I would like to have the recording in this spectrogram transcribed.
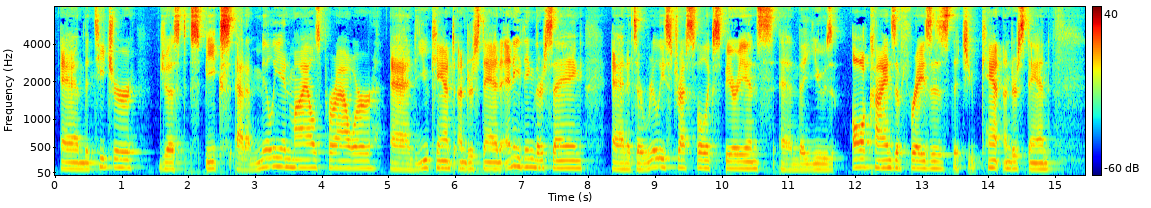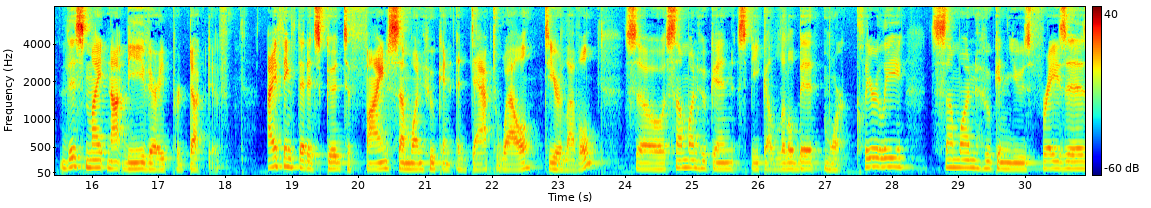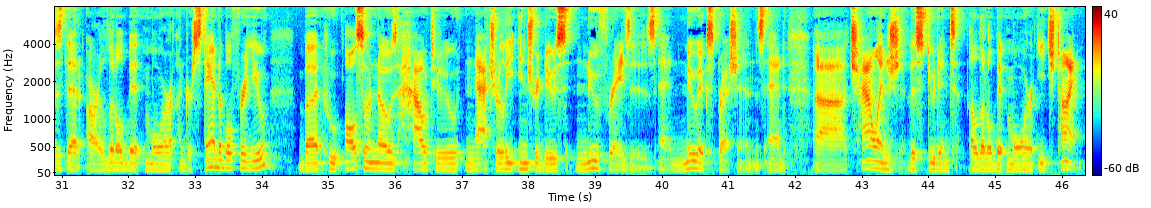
and the teacher just speaks at a million miles per hour, and you can't understand anything they're saying, and it's a really stressful experience, and they use all kinds of phrases that you can't understand, this might not be very productive. I think that it's good to find someone who can adapt well to your level. So, someone who can speak a little bit more clearly, someone who can use phrases that are a little bit more understandable for you but who also knows how to naturally introduce new phrases and new expressions and uh, challenge the student a little bit more each time.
